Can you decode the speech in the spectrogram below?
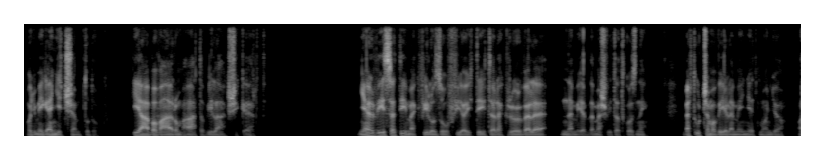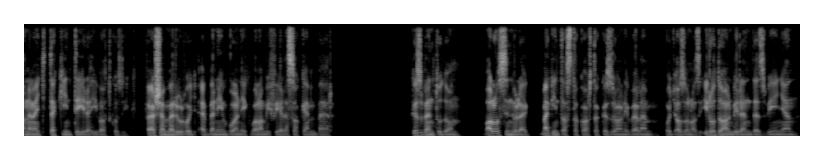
Hogy még ennyit sem tudok. Hiába várom át a világ sikert. Nyelvészeti meg filozófiai tételekről vele nem érdemes vitatkozni, mert úgysem a véleményét mondja, hanem egy tekintélyre hivatkozik. Fel sem merül, hogy ebben én volnék valamiféle szakember. Közben tudom, valószínűleg megint azt akarta közölni velem, hogy azon az irodalmi rendezvényen,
